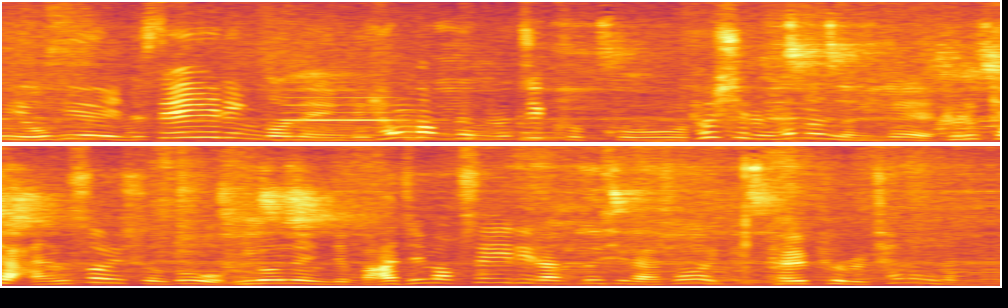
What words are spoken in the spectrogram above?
여기에 이제 세일인 거는 이제 형광펜으로 찍 긋고 표시를 해놓는데 그렇게 안 써 있어도 이거는 이제 마지막 세일이란 뜻이라서 별표를 쳐놓은 겁니다.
